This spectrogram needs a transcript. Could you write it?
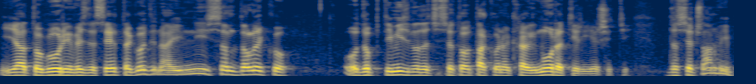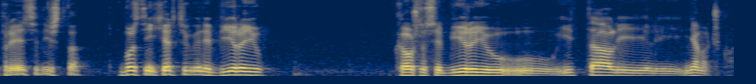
Ja to govorim već deseta godina i nisam daleko od optimizma da će se to tako na kraju morati riješiti. Da se članovi predsjedništva Bosne i Hercegovine biraju kao što se biraju u Italiji ili Njemačkoj.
